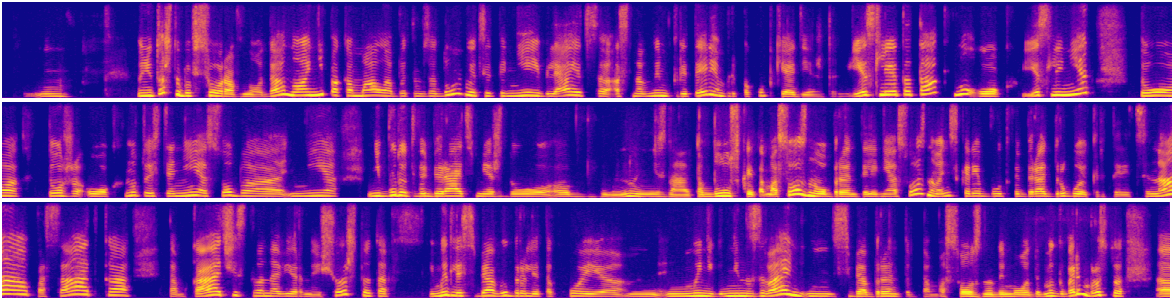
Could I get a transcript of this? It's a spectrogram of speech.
ну не то чтобы все равно, да, но они пока мало об этом задумываются, это не является основным критерием при покупке одежды. Если это так, ну ок, если нет, то тоже ок. Ну, то есть они особо не, не будут выбирать между, э, ну, не знаю, там, блузкой там, осознанного бренда или неосознанного, они скорее будут выбирать другой критерий. Цена, посадка, там, качество, наверное, еще что-то. И мы для себя выбрали такой, э, мы не, не называем себя брендом там, осознанной моды, мы говорим просто э,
